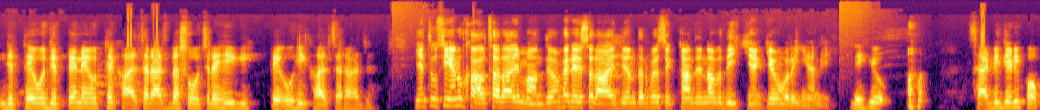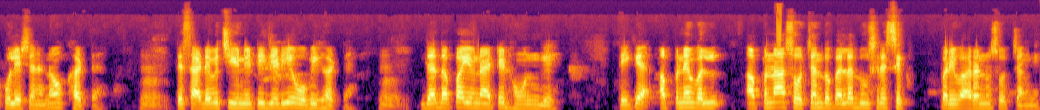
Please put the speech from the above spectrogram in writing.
ਜਿੱਥੇ ਉਹ ਜਿੱਤੇ ਨੇ ਉੱਥੇ ਖਾਲਸਾ ਰਾਜ ਦਾ ਸੋਚ ਰਹੇਗੀ ਤੇ ਉਹੀ ਖਾਲਸਾ ਰਾਜ ਹੈ। ਜੇ ਤੁਸੀਂ ਇਹਨੂੰ ਖਾਲਸਾ ਰਾਜ ਮੰਨਦੇ ਹੋ ਫਿਰ ਇਸ ਰਾਜ ਦੇ ਅੰਦਰ ਫਿਰ ਸਿੱਖਾਂ ਦੇ ਨਾਲ ਵਧੀਕੀਆਂ ਕਿਉਂ ਹੋ ਰਹੀਆਂ ਨੇ? ਦੇਖਿਓ ਸਾਡੀ ਜਿਹੜੀ ਪੋਪੂਲੇਸ਼ਨ ਹੈ ਨਾ ਉਹ ਘੱਟ ਹੈ। ਤੇ ਸਾਡੇ ਵਿੱਚ ਯੂਨਿਟੀ ਜਿਹੜੀ ਹੈ ਉਹ ਵੀ ਘੱਟ ਹੈ। ਜਦ ਆਪਾਂ ਯੂਨਾਈਟਿਡ ਹੋਣਗੇ ਠੀਕ ਹੈ ਆਪਣੇ ਵੱਲ ਆਪਣਾ ਸੋਚਣ ਤੋਂ ਪਹਿਲਾਂ ਦੂਸਰੇ ਸਿੱਖ ਪਰਿਵਾਰਾਂ ਨੂੰ ਸੋਚਾਂਗੇ।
